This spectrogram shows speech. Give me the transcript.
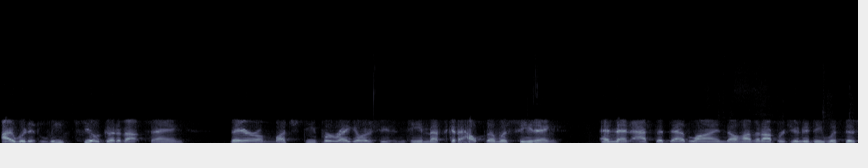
I would at least feel good about saying they are a much deeper regular season team that's going to help them with seeding. And then at the deadline, they'll have an opportunity with this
